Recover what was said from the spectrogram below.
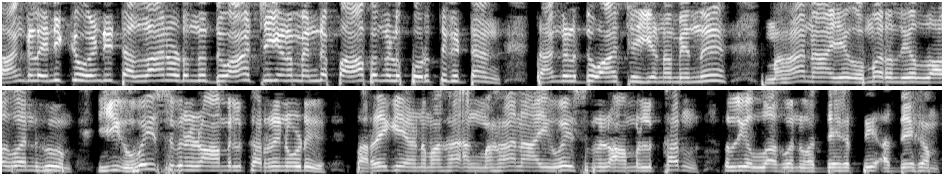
താങ്കൾ എനിക്ക് വേണ്ടിയിട്ട് അള്ളഹാനോടൊന്ന് ദുവാ ചെയ്യണം എന്റെ പാപങ്ങൾ പുറത്തു കിട്ടാൻ താങ്കൾ ദുവാ ചെയ്യണം എന്ന് മഹാനായ ഉമർ അലി അള്ളാഹു അൻഹു ഈ ഉവൈസ് ബിൻ ആമൽ കർണിനോട് പറയുകയാണ്. മഹാ മഹാനായ ഉവൈസ് ബിൻ ആമൽ കർൺ അലി അള്ളാഹു അൻഹു അദ്ദേഹത്തെ അദ്ദേഹം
